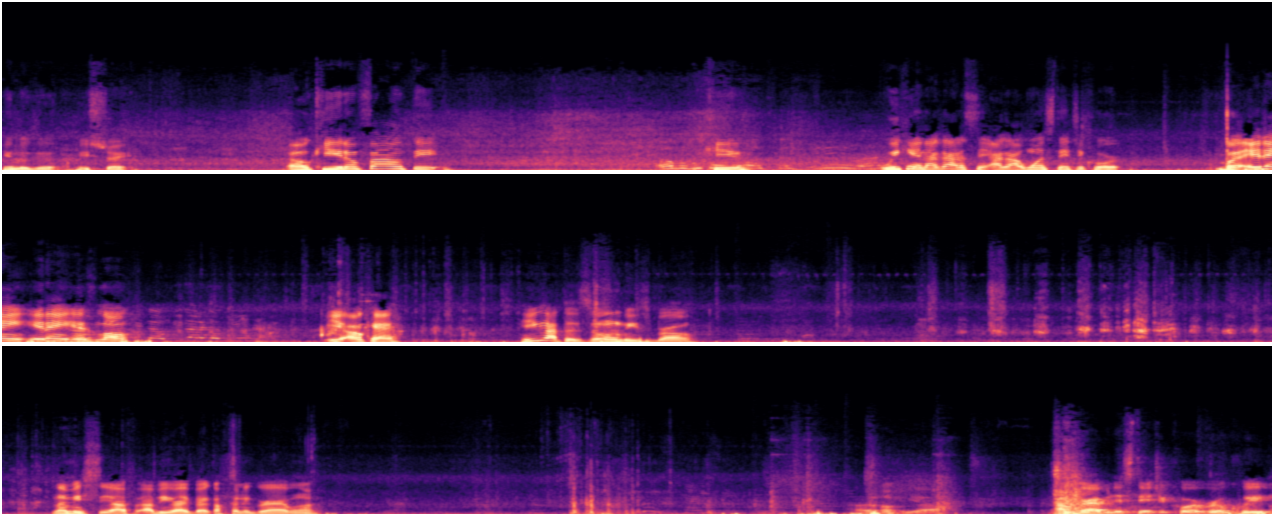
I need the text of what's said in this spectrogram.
He look good. He's straight. Oh, kid, I found it. Oh, but we Kid. can't put this? We can. I got a. sten- I got one stench cord, but it ain't. It ain't as long. No, we gotta go. Yeah. Okay. He got the zoomies, bro. Let me see. I'll, I'll be right back. I'm finna grab one. Hold on, y'all. I'm grabbing the stench cord real quick.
